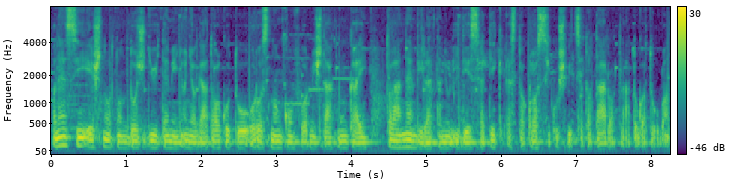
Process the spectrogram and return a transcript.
A Nancy és Norton Dodge gyűjtemény anyagát alkotó orosz nonkonformisták munkái talán nem véletlenül idézhetik ezt a klasszikus viccet a tárlatlátogatóban.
